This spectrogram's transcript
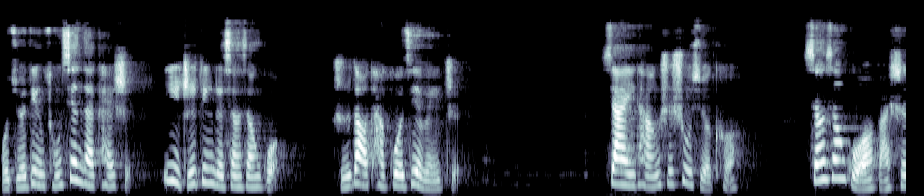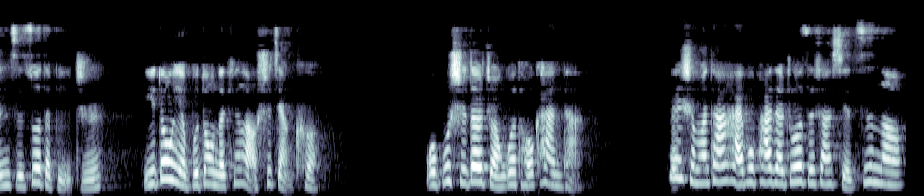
我决定从现在开始一直盯着香香果，直到它过界为止。下一堂是数学课，香香果把身子坐得笔直，一动也不动地听老师讲课。我不时地转过头看他，为什么他还不趴在桌子上写字呢？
